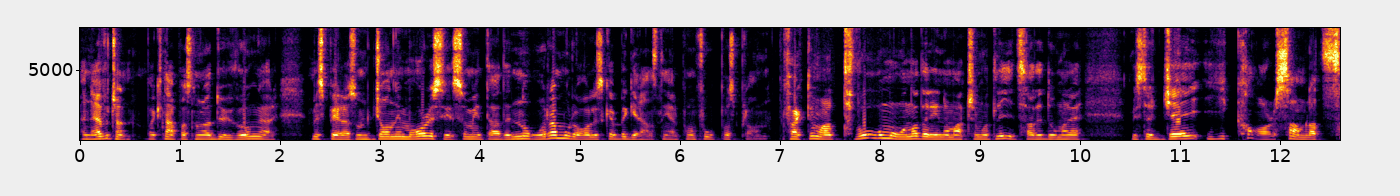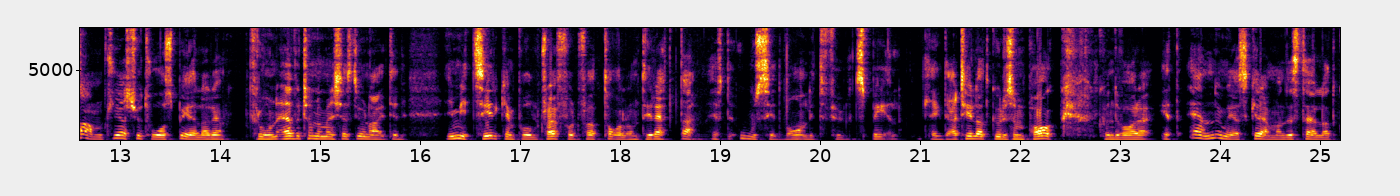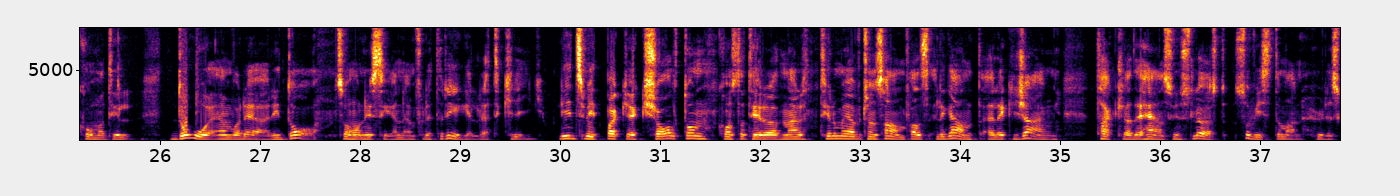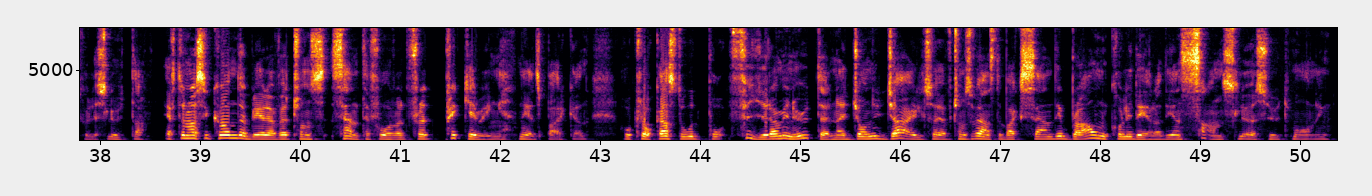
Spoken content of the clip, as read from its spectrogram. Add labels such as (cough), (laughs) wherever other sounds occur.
Men Everton var knappast några duvungar med spelare som Johnny Morrissey som inte hade några moraliska begränsningar på en fotbollsplan. Faktum var att två månader innan matchen mot Leeds hade domare Mr J.E. Carr samlat samtliga 22 spelare från Everton och Manchester United i mittcirkeln på Old Trafford för att tala dem till rätta efter osedvanligt fult spel. Lägg där till att Goodison Park kunde vara ett ännu mer skrämmande ställe att komma till då än vad det är idag, så har ni scenen för ett regelrätt krig. Leeds mittback Jack Charlton konstaterar att när till och med Evertons anfallselegant Alec Young tacklade hänsynslöst så visste man hur det skulle sluta. Efter några sekunder blev Evertons centerforward Fred Pickering nedsparkad och klockan stod på fyra minuter när Johnny Giles och Evertons vänsterback Sandy Brown kolliderade i en sanslös utmaning.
